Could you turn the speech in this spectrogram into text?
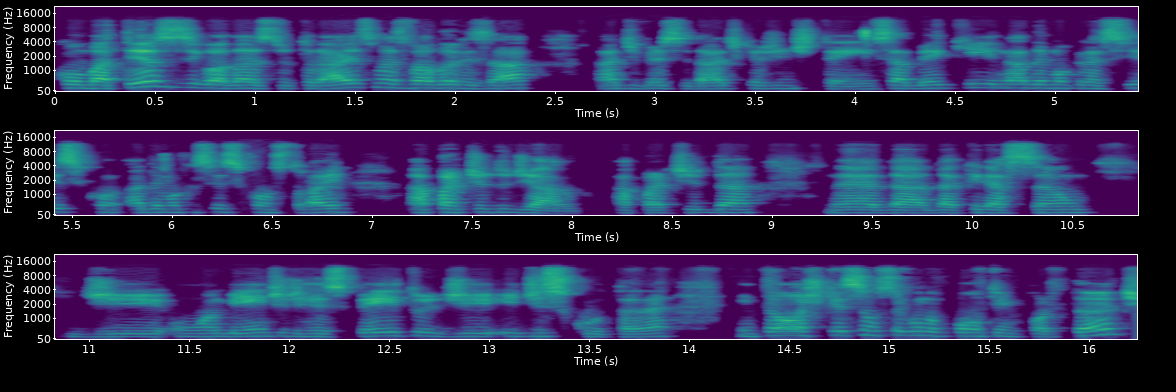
combater as desigualdades estruturais, mas valorizar a diversidade que a gente tem e saber que na democracia a democracia se constrói a partir do diálogo, a partir da, né, da, da, criação de um ambiente de respeito de, e de escuta. Né? Então, acho que esse é um segundo ponto importante.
